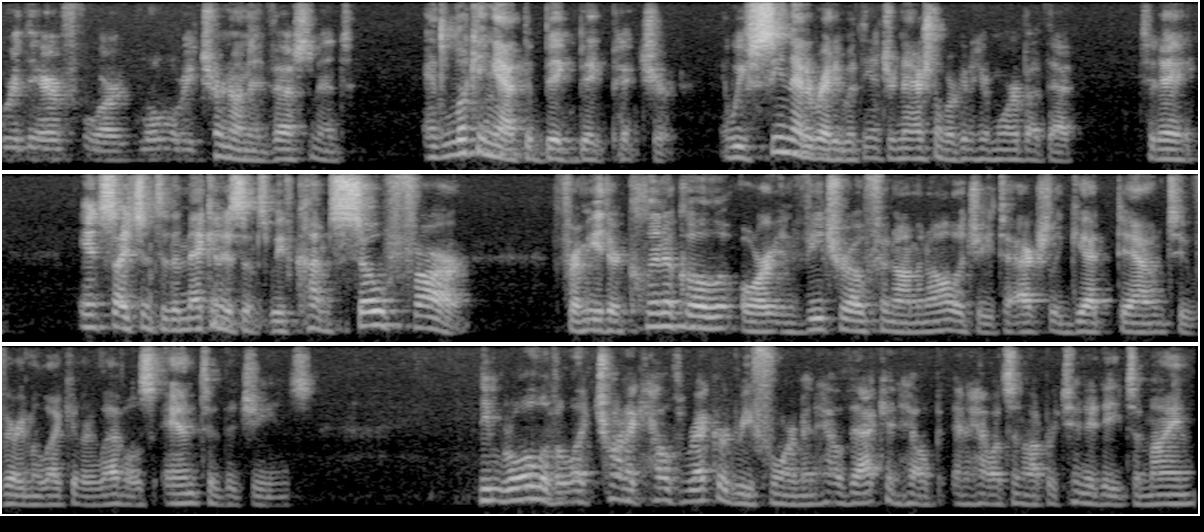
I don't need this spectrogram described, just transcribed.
were there for global return on investment and looking at the big, big picture. And we've seen that already with the international. We're going to hear more about that today. Insights into the mechanisms. We've come so far from either clinical or in vitro phenomenology to actually get down to very molecular levels and to the genes. The role of electronic health record reform and how that can help and how it's an opportunity to mine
